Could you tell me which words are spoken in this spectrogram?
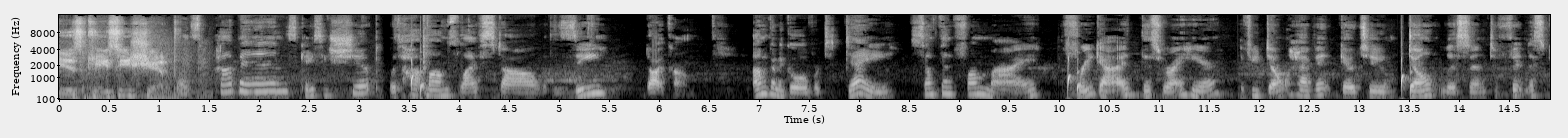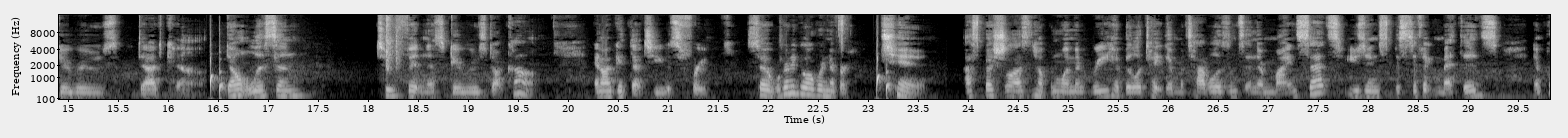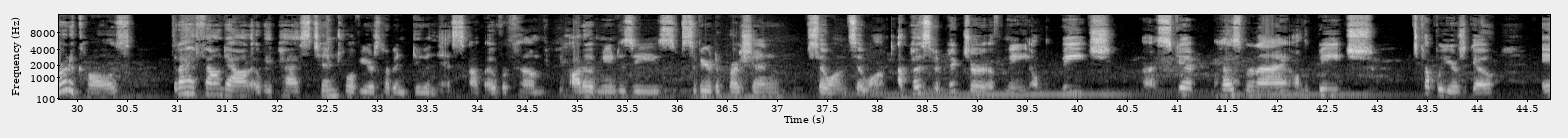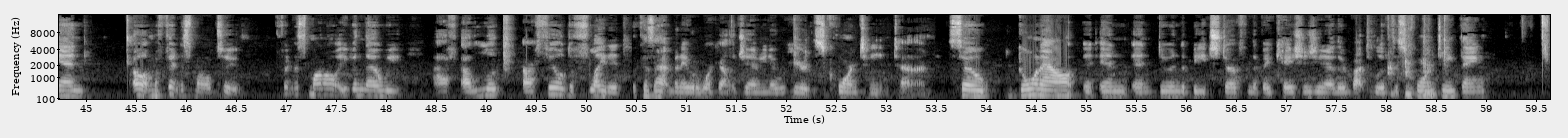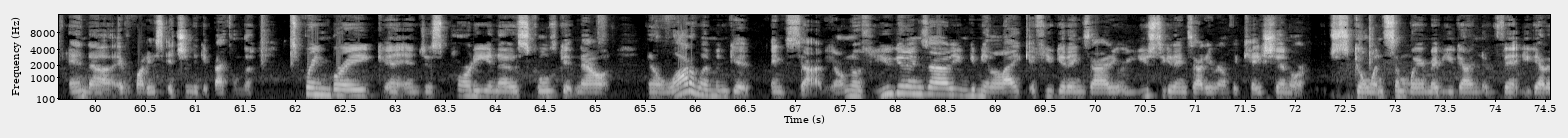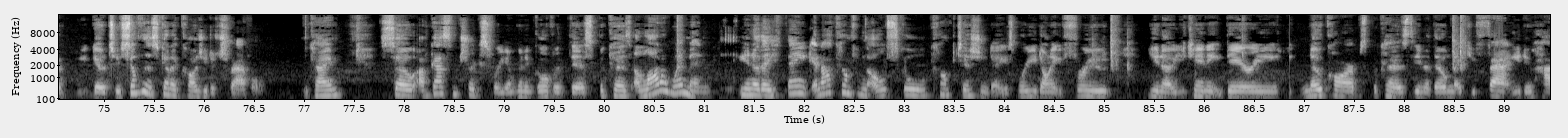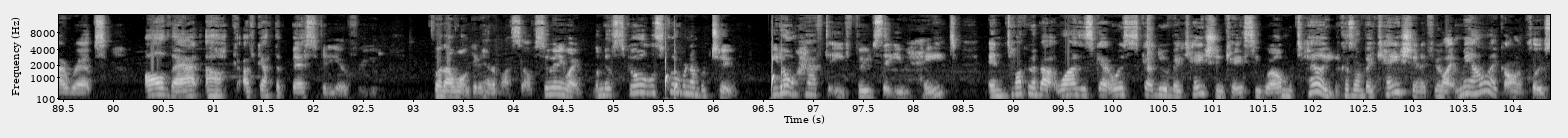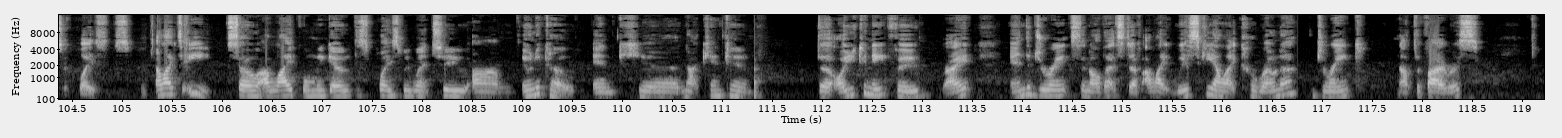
is Casey Shipp. What's poppin'? Casey Shipp with Hot Moms Lifestyle with Z.com. I'm going to go over today something from my free guide, this right here. If you don't have it, go to don't listen to fitnessgurus.com. Don't listen to fitnessgurus.com. And I'll get that to you. It's free. So we're going to go over number two. I specialize in helping women rehabilitate their metabolisms and their mindsets using specific methods and protocols that I have found out over the past 10, 12 years that I've been doing this. I've overcome autoimmune disease, severe depression, so on and so on. I posted a picture of me on the beach, uh, Skip, my husband and I, on the beach a couple years ago. And, oh, I'm a fitness model too. Fitness model, even though we I, I look, I feel deflated because I haven't been able to work out in the gym. You know, we're here this quarantine time. So going out and, and doing the beach stuff and the vacations, you know, they're about to lift this quarantine thing. And uh, everybody's itching to get back on the spring break and, and just party, you know, school's getting out. And a lot of women get anxiety. I don't know if you get anxiety. You can give me a like if you get anxiety or you used to get anxiety around vacation or just going somewhere. Maybe you got an event you got to go to, something that's going to cause you to travel. Okay, so I've got some tricks for you. I'm going to go over this because a lot of women, you know, they think, and I come from the old school competition days where you don't eat fruit, you know, you can't eat dairy, no carbs because, you know, they'll make you fat, you do high reps, all that. Oh, I've got the best video for you, but I won't get ahead of myself. So, anyway, let me, let's go, let's go over number two. You don't have to eat foods that you hate and talking about why is this got what's this got to do with vacation, Casey? Well, I'm gonna tell you because on vacation, if you're like me, I like all inclusive places. I like to eat, so I like when we go to this place we went to um, Unico and not Cancun. The all you can eat food, right, and the drinks and all that stuff. I like whiskey. I like Corona drink, not the virus.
